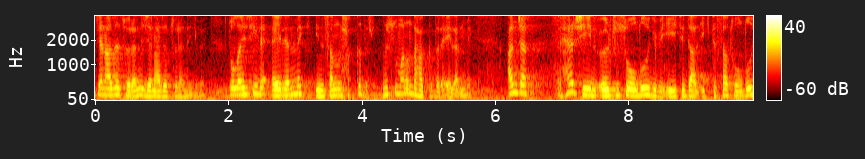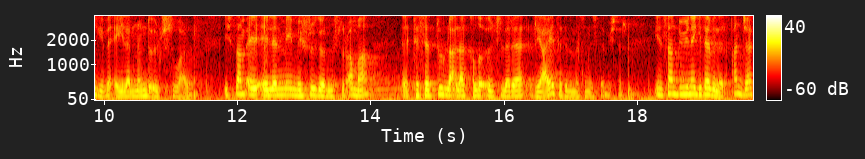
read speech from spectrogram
Cenaze töreni cenaze töreni gibi. Dolayısıyla eğlenmek insanın hakkıdır. Müslümanın da hakkıdır eğlenmek. Ancak her şeyin ölçüsü olduğu gibi itidal, iktisat olduğu gibi eğlenmenin de ölçüsü vardır. İslam e- eğlenmeyi meşru görmüştür ama e, tesettürle alakalı ölçülere riayet edilmesini istemiştir. İnsan düğüne gidebilir ancak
